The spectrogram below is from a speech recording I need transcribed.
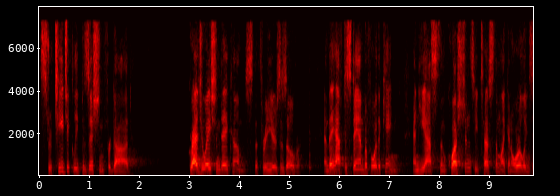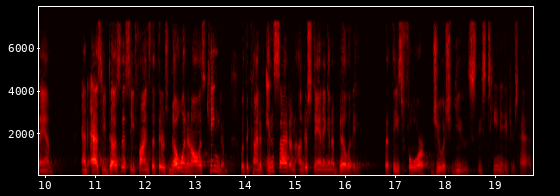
strategically positioned for God. Graduation day comes, the three years is over and they have to stand before the king. And he asks them questions, he tests them like an oral exam. And as he does this, he finds that there's no one in all his kingdom with the kind of insight and understanding and ability that these four Jewish youths, these teenagers, had.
